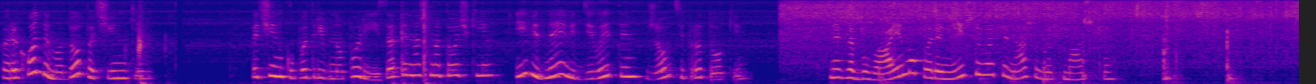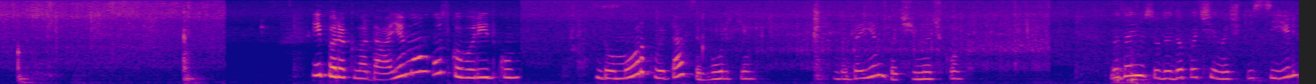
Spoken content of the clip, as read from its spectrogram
Переходимо до печінки. Печінку потрібно порізати на шматочки і від неї відділити жовті протоки. Не забуваємо перемішувати нашу засмажку. І перекладаємо у сковорідку до моркви та цибульки. Додаємо печіночку. Додаю сюди до печіночки сіль,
